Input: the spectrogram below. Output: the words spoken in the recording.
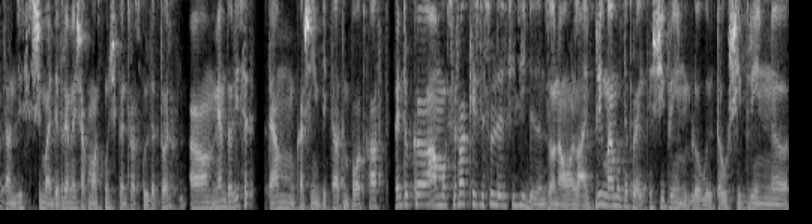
ți-am zis și mai devreme și acum spun și pentru ascultători, uh, mi-am dorit să te am ca și invitat în podcast pentru că am observat că ești destul de vizibil în zona online prin mai multe proiecte și prin blogul tău și prin uh,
